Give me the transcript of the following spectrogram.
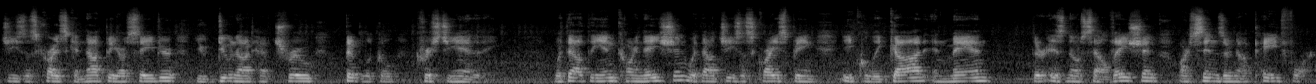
Jesus Christ cannot be our Savior. You do not have true biblical Christianity. Without the incarnation, without Jesus Christ being equally God and man, there is no salvation. Our sins are not paid for.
